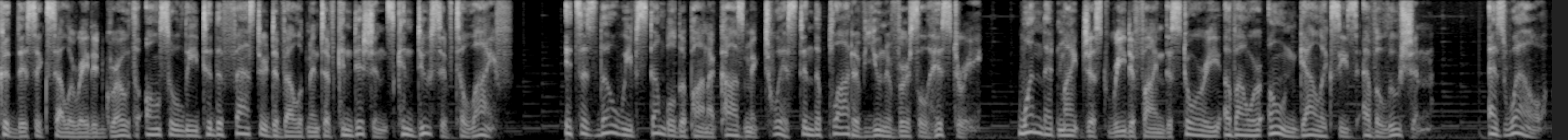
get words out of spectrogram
Could this accelerated growth also lead to the faster development of conditions conducive to life? It's as though we've stumbled upon a cosmic twist in the plot of universal history, one that might just redefine the story of our own galaxy's evolution. As well,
